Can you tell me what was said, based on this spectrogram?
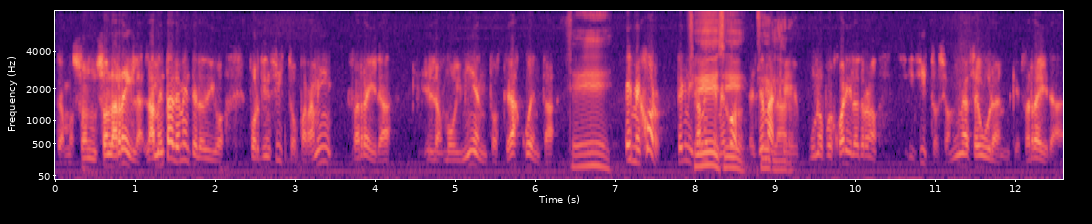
digamos, son, son la regla. Lamentablemente lo digo. Porque, insisto, para mí, Ferreira, en los movimientos, te das cuenta, Sí. es mejor. Técnicamente Sí, es mejor. sí, el tema claro. es que uno puede jugar y el otro no. Insisto, si a mí me aseguran que Ferreira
